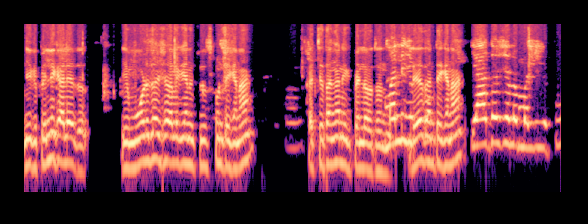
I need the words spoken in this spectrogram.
నీకు పెళ్ళి కాలేదు. ఈ మూడు దోషాలు గిన చూసుకుంటే గిన ఖచ్చితంగా నీకు పెళ్ళి అవుతుంది. లేదంటే గిన యా దోషాలు మళ్ళీ చెప్పు.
